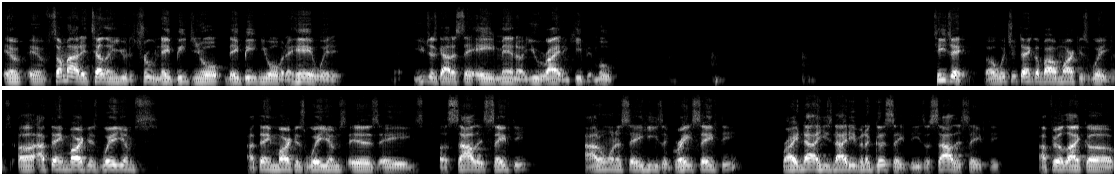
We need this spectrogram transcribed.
if if somebody telling you the truth and they beating you they beating you over the head with it, you just got to say amen or you right and keep it moving. TJ, uh, what you think about Marcus Williams? Uh, I think Marcus Williams, I think Marcus Williams is a a solid safety. I don't want to say he's a great safety. Right now, he's not even a good safety. He's a solid safety. I feel like uh,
